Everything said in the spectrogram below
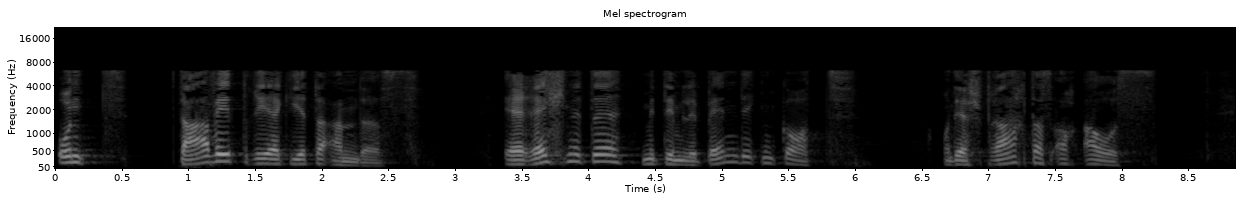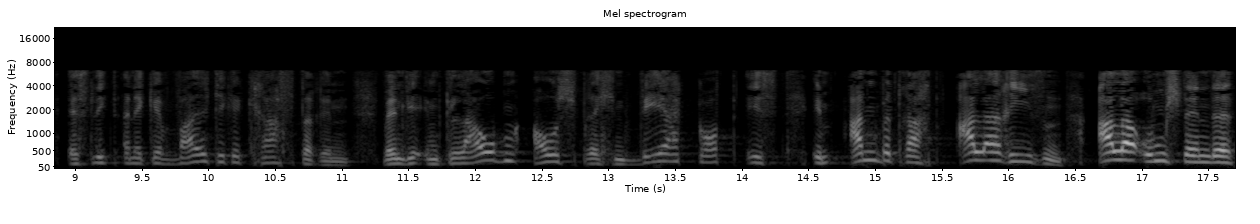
Und David reagierte anders. Er rechnete mit dem lebendigen Gott und er sprach das auch aus. Es liegt eine gewaltige Kraft darin, wenn wir im Glauben aussprechen, wer Gott ist, im Anbetracht aller Riesen, aller Umstände,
